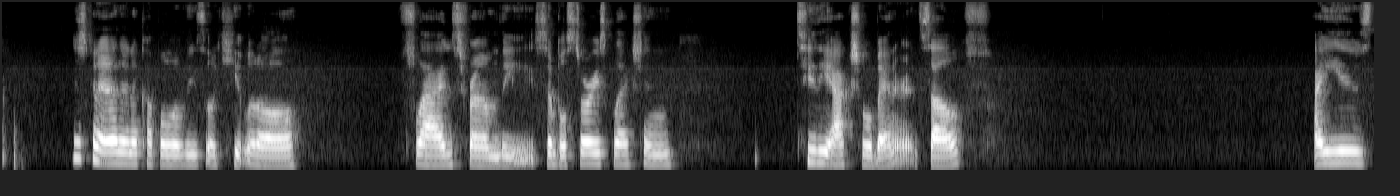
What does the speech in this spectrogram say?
I'm just going to add in a couple of these little cute little flags from the Simple Stories collection to the actual banner itself. I used,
